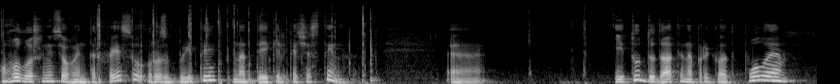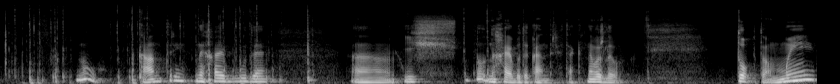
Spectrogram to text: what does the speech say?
оголошення цього інтерфейсу розбити на декілька частин. І тут додати, наприклад, поле, ну, country нехай буде. Е, і, ну, нехай буде country, так, неважливо. Тобто ми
